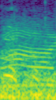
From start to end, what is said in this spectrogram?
Bye.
